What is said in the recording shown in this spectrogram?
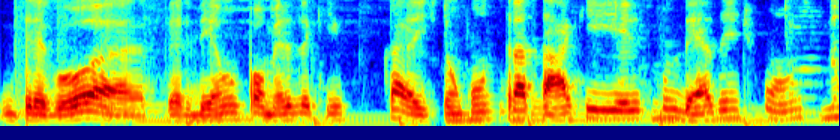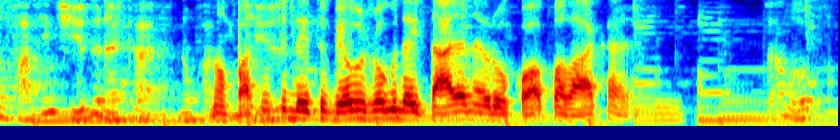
entregou, a, perdemos o Palmeiras aqui. Cara, a gente tem um contra-ataque e eles com 10, a gente com 11. Não faz sentido, né, cara? Não faz Não sentido. faz sentido. Daí tu vê o jogo da Itália na Eurocopa lá, cara. Tá louco.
